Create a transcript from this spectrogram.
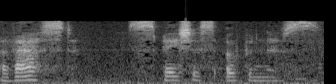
A vast, spacious openness.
